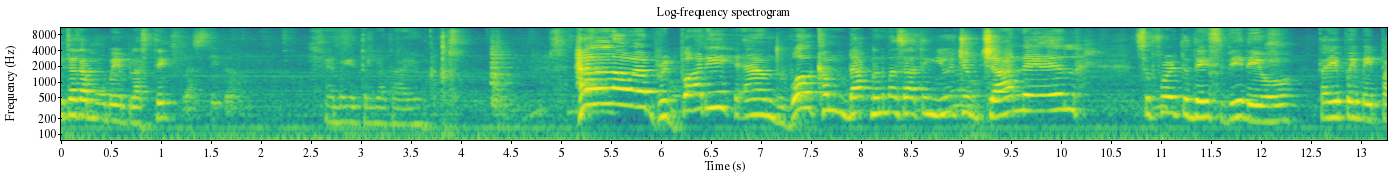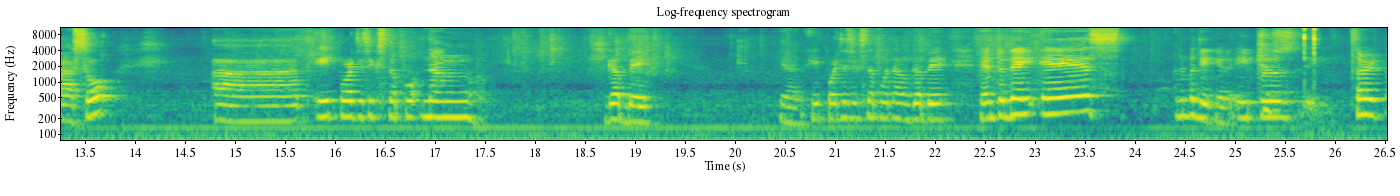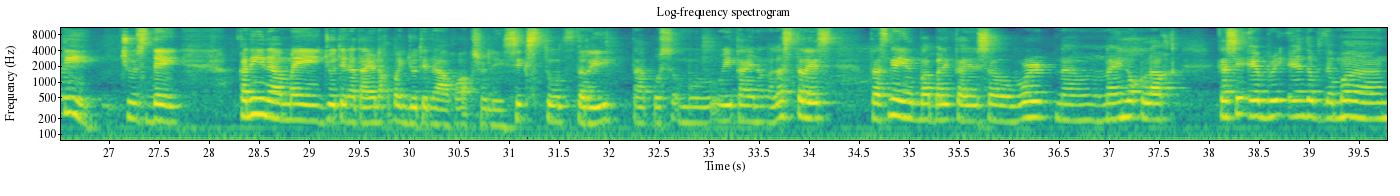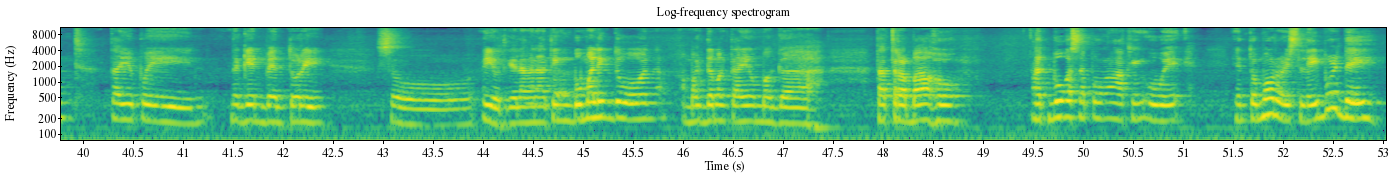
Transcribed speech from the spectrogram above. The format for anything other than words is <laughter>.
Itatapon mo ba yung plastic? Plastic oh. Kaya mag-intro na tayo. Hello everybody and welcome back na naman sa ating YouTube channel. So for today's video, tayo po ay may pasok at 8.46 na po ng gabi. Yan, 8.46 na po ng gabi. And today is, ano ba date yun? April Tuesday. 30, Tuesday. Kanina may duty na tayo, nakapag-duty na ako actually, 6 to 3. Tapos umuwi tayo ng alas 3. Tapos ngayon, babalik tayo sa work ng 9 o'clock. Kasi every end of the month, tayo po ay nag-inventory. So, ayun, kailangan nating bumalik doon. Magdamag tayo mag ah, tatrabaho. At bukas na po ang aking uwi. And tomorrow is Labor Day.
